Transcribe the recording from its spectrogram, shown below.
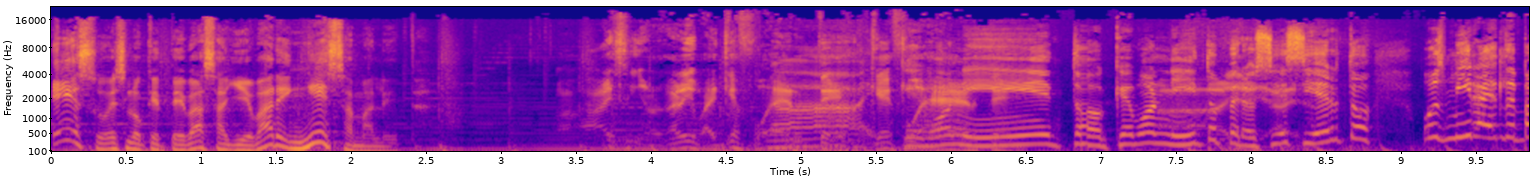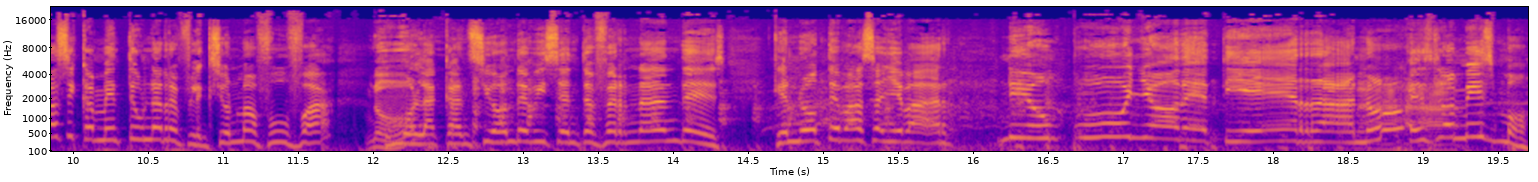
Eso es lo que te vas a llevar en esa maleta. Ay, señor Garibay, qué fuerte, Ay, qué qué fuerte. bonito, qué bonito, Ay, pero sí es cierto. Pues mira, es básicamente una reflexión mafufa, No. como la canción de Vicente Fernández, que no te vas a llevar ni un puño de tierra, ¿no? Es lo mismo.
